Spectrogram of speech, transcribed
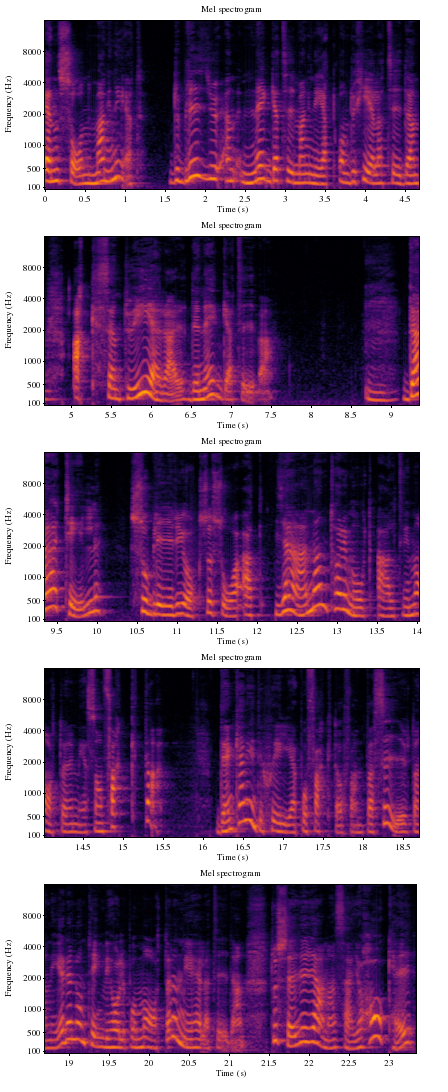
en sån magnet. Du blir ju en negativ magnet om du hela tiden accentuerar det negativa. Mm. Därtill så blir det ju också så att hjärnan tar emot allt vi matar den med som fakta. Den kan inte skilja på fakta och fantasi, utan är det någonting vi håller på att mata den med hela tiden, då säger hjärnan så här, jaha okej, okay,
